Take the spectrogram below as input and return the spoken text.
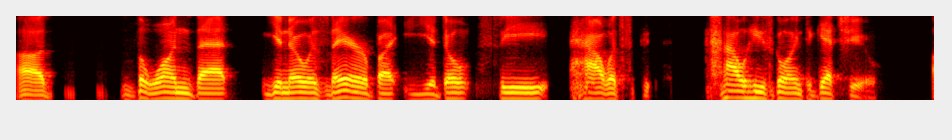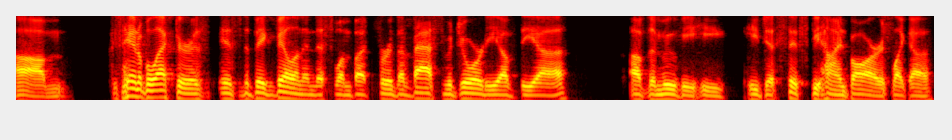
uh, the one that you know is there, but you don't see how it's how he's going to get you. Um, because Hannibal Lecter is is the big villain in this one, but for the vast majority of the uh of the movie, he he just sits behind bars like a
